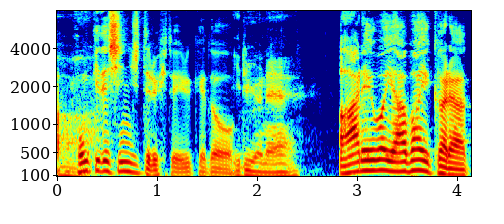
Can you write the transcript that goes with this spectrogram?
う本気で信じてる人いるけど。いるよね。あれはやばいから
